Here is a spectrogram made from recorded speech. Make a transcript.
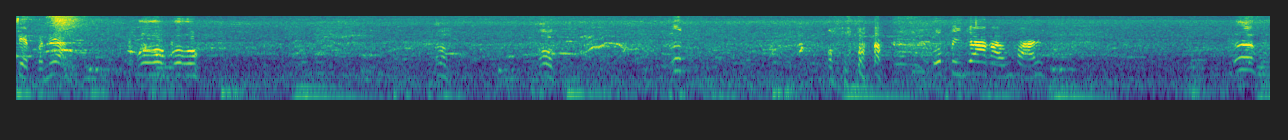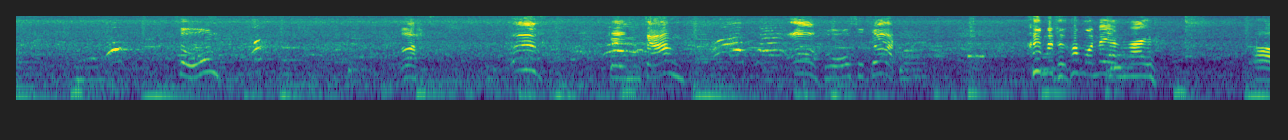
เจ็บมันเนี่ย โอ้โอ้โอ้ โอ้โอ้โหรถปีนยากอะคุณฝันอึ๊บสูงอะอึ๊บเก่งจัง โอ้โห สุดยอด ขึ้นมาถึงข้างบนได้ยังไงอ่า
